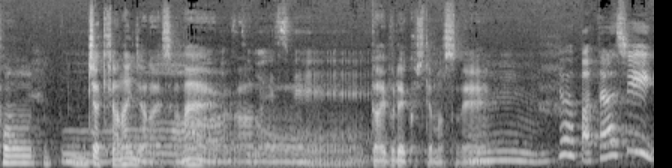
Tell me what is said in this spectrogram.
本じゃ効かないんじゃないですかね。すごいですね。大ブレイクしてますね。うんでもやっぱ新し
